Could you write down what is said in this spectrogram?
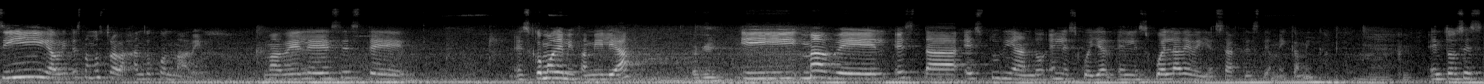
Sí, ahorita estamos trabajando con Mabel. Mabel es este es como de mi familia. Y Mabel está estudiando en la escuela, en la escuela de Bellas Artes de Amecameca. Ah, Entonces,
